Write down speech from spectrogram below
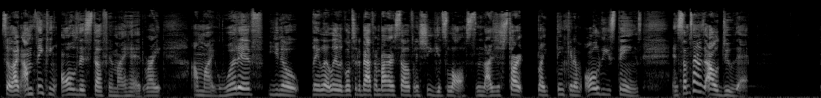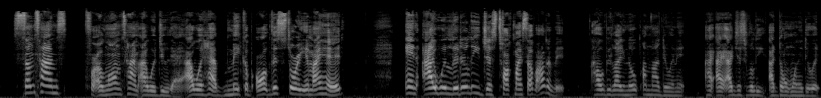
So like I'm thinking all this stuff in my head, right? I'm like, what if, you know, they let Layla go to the bathroom by herself and she gets lost? And I just start like thinking of all these things. And sometimes I'll do that. Sometimes for a long time I would do that. I would have make up all this story in my head and I would literally just talk myself out of it I would be like, nope, I'm not doing it. I, I, I just really, I don't want to do it.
